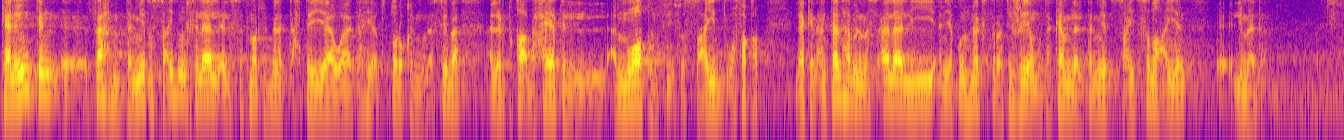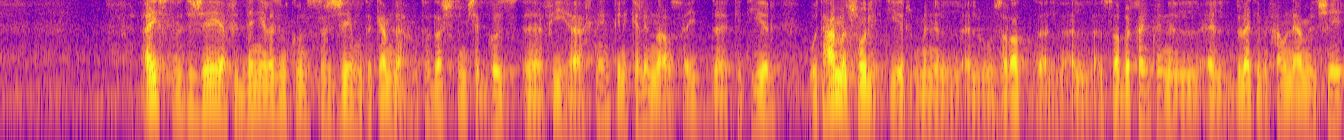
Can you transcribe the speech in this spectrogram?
كان يمكن آه، فهم تنمية الصعيد من خلال الاستثمار في البنيه التحتية وتهيئة الطرق المناسبة الارتقاء بحياة ال- المواطن في في الصعيد وفقط لكن أن تذهب المسألة لأن يكون هناك استراتيجية متكاملة لتنمية الصعيد صناعيا آه، لماذا؟ أي استراتيجية في الدنيا لازم تكون استراتيجية متكاملة ما تقدرش تمسك جزء فيها. إحنا يمكن اتكلمنا على الصعيد كتير واتعمل شغل كتير من ال- الوزارات ال- ال- السابقة. يمكن دلوقتي بنحاول نعمل شيء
